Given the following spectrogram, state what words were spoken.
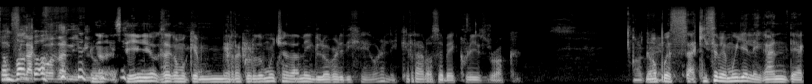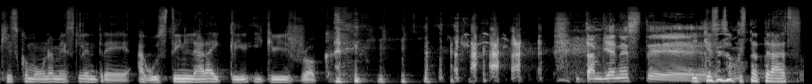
Un flaco poco. Danny No, Glover. sí, o sea, como que me recordó mucho a Danny Glover. Dije, órale, qué raro se ve Chris Rock. No, pues aquí se ve muy elegante. Aquí es como una mezcla entre Agustín Lara y, Chris Rock. También este. ¿Y qué es eso que está atrás?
